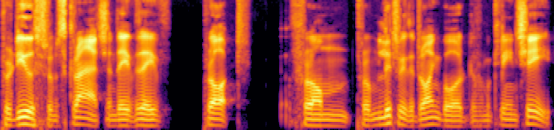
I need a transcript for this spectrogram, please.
produced from scratch, and they've they've brought from from literally the drawing board from a clean sheet.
